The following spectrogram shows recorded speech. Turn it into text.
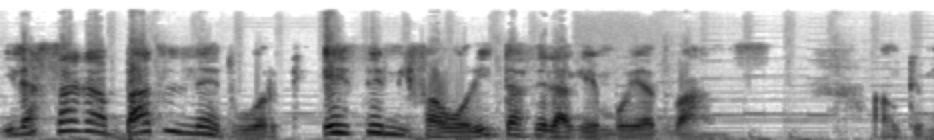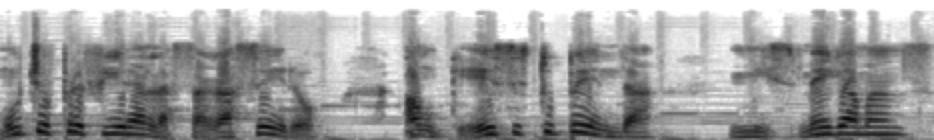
Y la saga Battle Network es de mis favoritas de la Game Boy Advance. Aunque muchos prefieran la saga Zero, aunque es estupenda, mis Megamans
